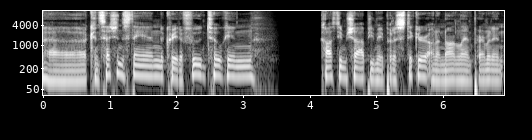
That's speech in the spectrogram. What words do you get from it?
Uh, concession stand, create a food token. Costume shop, you may put a sticker on a non-land permanent.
